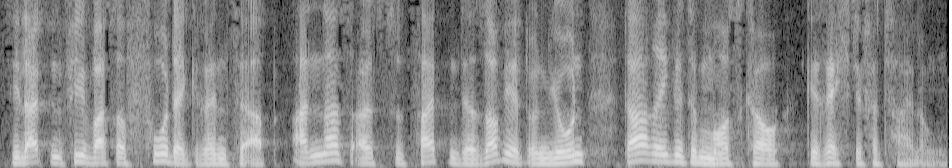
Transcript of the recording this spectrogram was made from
Sie leiten viel Wasser vor der Grenze ab. Anders als zu Zeiten der Sowjetunion, da regelte Moskau gerechte Verteilung.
